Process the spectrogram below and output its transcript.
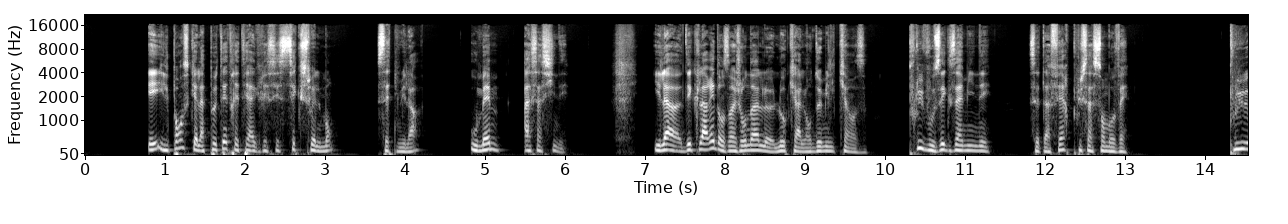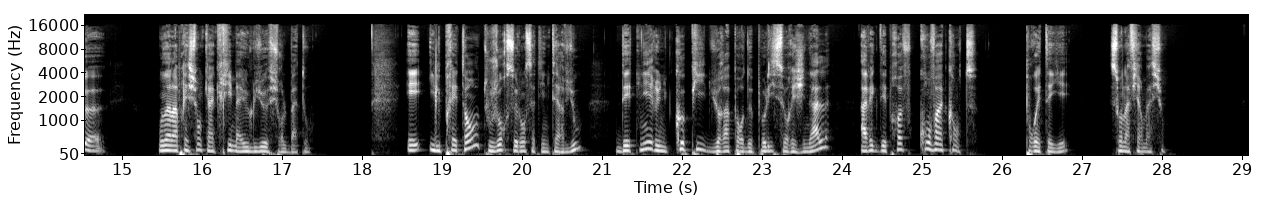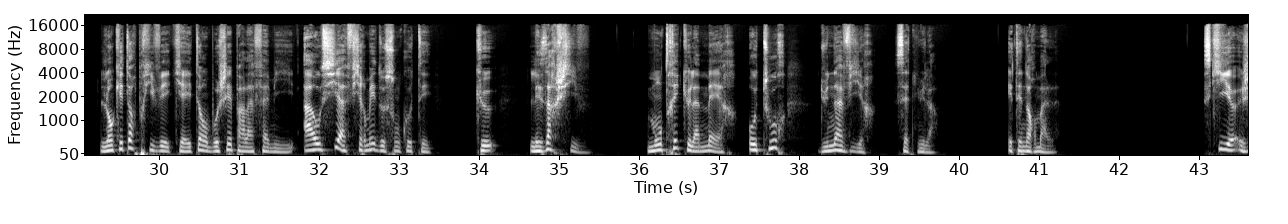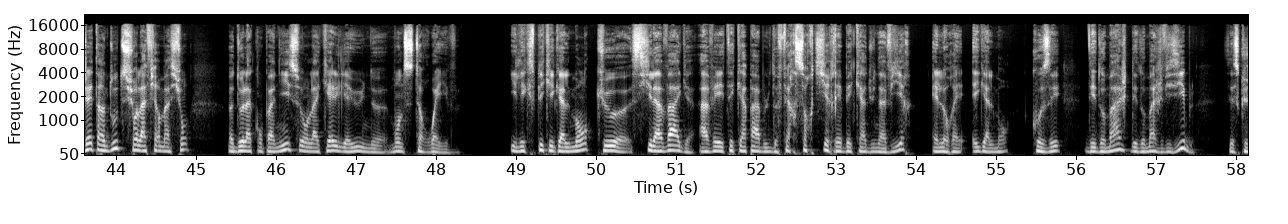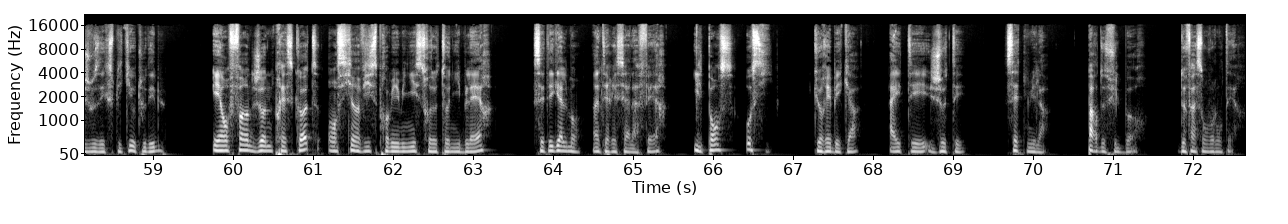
Et il pense qu'elle a peut-être été agressée sexuellement cette nuit-là, ou même assassinée. Il a déclaré dans un journal local en 2015 Plus vous examinez cette affaire, plus ça sent mauvais. Plus on a l'impression qu'un crime a eu lieu sur le bateau. Et il prétend, toujours selon cette interview, détenir une copie du rapport de police original avec des preuves convaincantes pour étayer son affirmation. L'enquêteur privé qui a été embauché par la famille a aussi affirmé de son côté que les archives montraient que la mer autour du navire cette nuit-là était normale. Ce qui jette un doute sur l'affirmation de la compagnie selon laquelle il y a eu une monster wave. Il explique également que euh, si la vague avait été capable de faire sortir Rebecca du navire, elle aurait également causé des dommages, des dommages visibles. C'est ce que je vous ai expliqué au tout début. Et enfin, John Prescott, ancien vice-premier ministre de Tony Blair, s'est également intéressé à l'affaire. Il pense aussi que Rebecca a été jetée cette nuit-là par-dessus le bord de façon volontaire.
